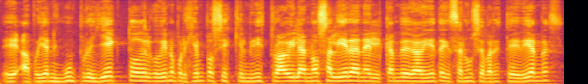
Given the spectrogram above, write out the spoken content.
eh, apoyar ningún proyecto del gobierno? Por ejemplo, si es que el ministro Ávila no saliera en el cambio de gabinete que se anuncia para este viernes.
